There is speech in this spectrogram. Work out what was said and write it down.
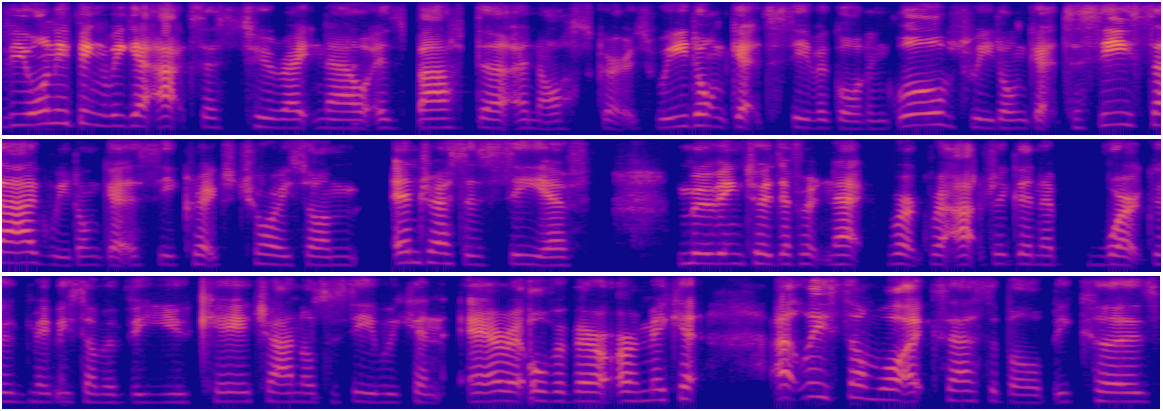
the only thing we get access to right now is BAFTA and Oscars. We don't get to see the Golden Globes. We don't get to see SAG. We don't get to see Critics' Choice. So I'm interested to see if moving to a different network, we're actually going to work with maybe some of the UK channels to see if we can air it over there or make it at least somewhat accessible because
